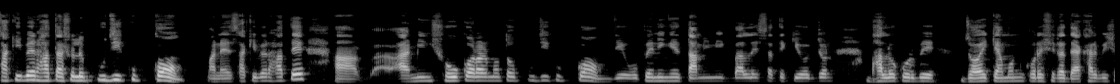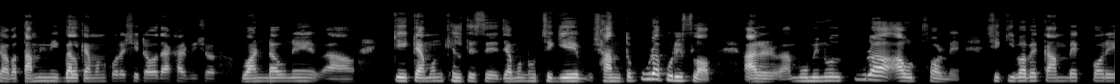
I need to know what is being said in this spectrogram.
সাকিবের হাতে আসলে পুঁজি খুব কম। মানে সাকিবের হাতে আই মিন শো করার মতো পুঁজি খুব কম যে ওপেনিং এ তামিম ইকবালের সাথে কেউ একজন ভালো করবে, জয় কেমন করে সেটা দেখার বিষয়, আবার তামিম ইকবাল কেমন করে সেটাও দেখার বিষয়। ওয়ান ডাউনে কে কেমন খেলতেছে, যেমন হচ্ছে গিয়ে শান্ত পুরাপুরি ফ্লপ আর মুমিনুল পুরা আউট ফর্মে সে কীভাবে কাম করে,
